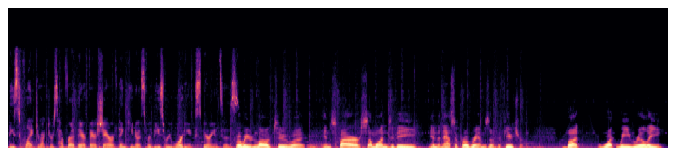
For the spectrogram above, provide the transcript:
these flight directors have read their fair share of thank you notes for these rewarding experiences. Well, we would love to uh, inspire someone to be in the NASA programs of the future. But what we really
